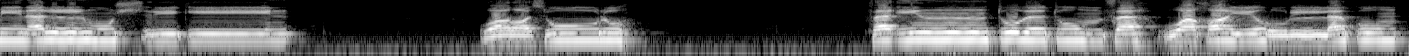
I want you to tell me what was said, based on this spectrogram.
من المشركين. ورسوله فإن تبتم فهو خير لكم.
